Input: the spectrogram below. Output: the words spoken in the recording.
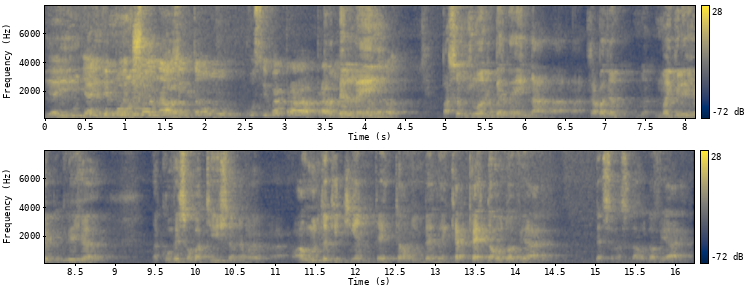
E aí, e aí depois de Manaus, então, você vai para Belém. Passamos um ano em Belém, na, na trabalhando numa igreja, igreja da Convenção Batista, né, a única que tinha até então em Belém, que era perto da rodoviária, descendo da rodoviária,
